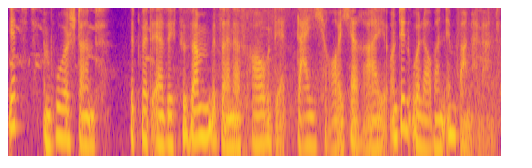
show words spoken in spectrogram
jetzt im Ruhestand widmet er sich zusammen mit seiner Frau der Deichräucherei und den Urlaubern im Wangerland.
